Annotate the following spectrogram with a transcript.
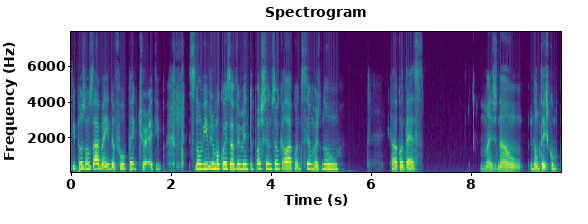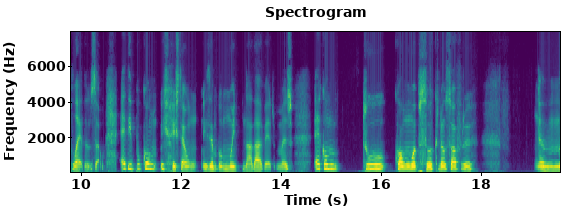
Tipo, eles não sabem da full picture. É tipo, se não vives uma coisa, obviamente tu podes ter noção que ela aconteceu, mas não. que ela acontece. Mas não, não tens completa noção. É tipo como. Isto é um exemplo muito nada a ver, mas é como tu, como uma pessoa que não sofre. Um,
